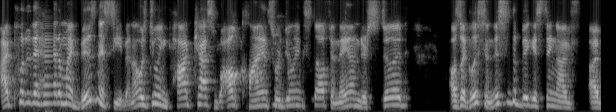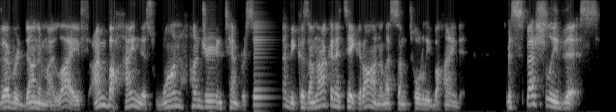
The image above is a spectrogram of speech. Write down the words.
I put it ahead of my business, even. I was doing podcasts while clients were doing stuff and they understood. I was like, listen, this is the biggest thing I've I've ever done in my life. I'm behind this 110% because I'm not going to take it on unless I'm totally behind it. Especially this.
